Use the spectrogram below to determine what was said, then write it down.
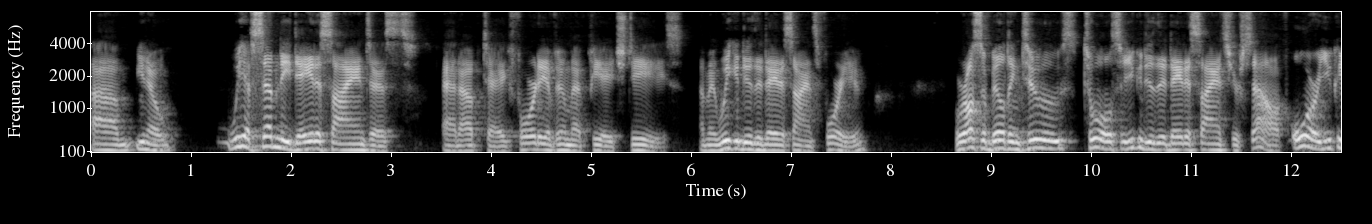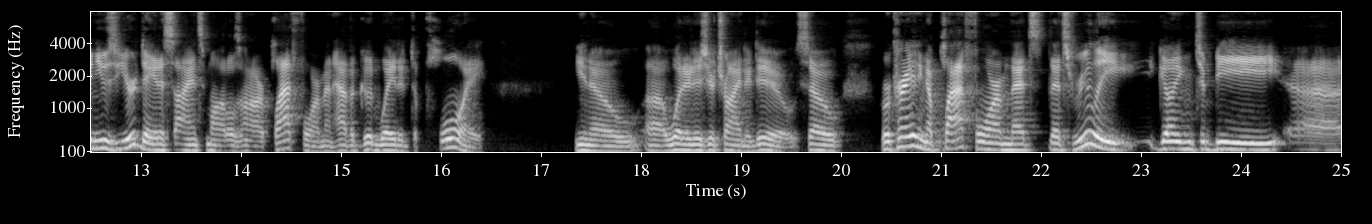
um, you know, we have 70 data scientists at Uptake, 40 of whom have PhDs. I mean, we can do the data science for you. We're also building tools, tools so you can do the data science yourself, or you can use your data science models on our platform and have a good way to deploy, you know, uh, what it is you're trying to do. So we're creating a platform that's that's really going to be uh,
